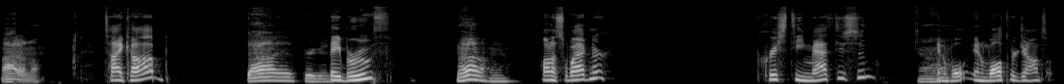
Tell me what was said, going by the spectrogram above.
I don't know. Ty Cobb. Ah, that's pretty good. Babe Ruth. Oh, yeah. Honus Wagner. Christy Mathewson. Uh-huh. And, and Walter Johnson.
